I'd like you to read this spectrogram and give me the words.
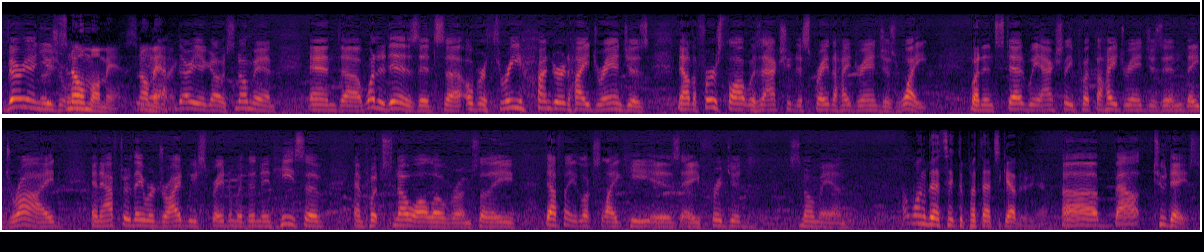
Very unusual. Snowman. Snowman. Yeah, there you go, snowman. And what it is, it's over 300 hydrangeas. Now, the first thought was actually to spray the hydrangeas white but instead we actually put the hydrangeas in. They dried, and after they were dried, we sprayed them with an adhesive and put snow all over them. So he definitely looks like he is a frigid snowman. How long did that take to put that together? Yeah? Uh, about two days.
